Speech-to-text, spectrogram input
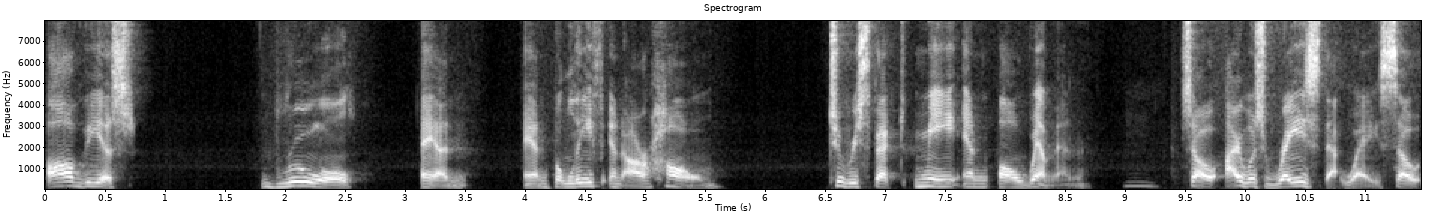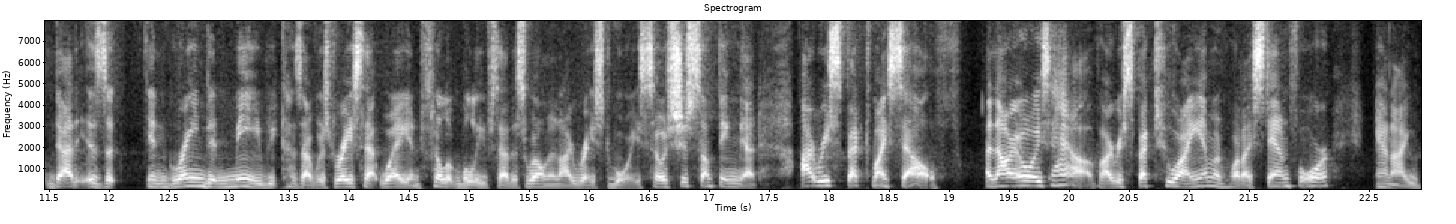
obvious rule and, and belief in our home to respect me and all women. Mm. So I was raised that way. So that is ingrained in me because I was raised that way, and Philip believes that as well. And I raised boys, so it's just something that I respect myself, and I always have. I respect who I am and what I stand for, and I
